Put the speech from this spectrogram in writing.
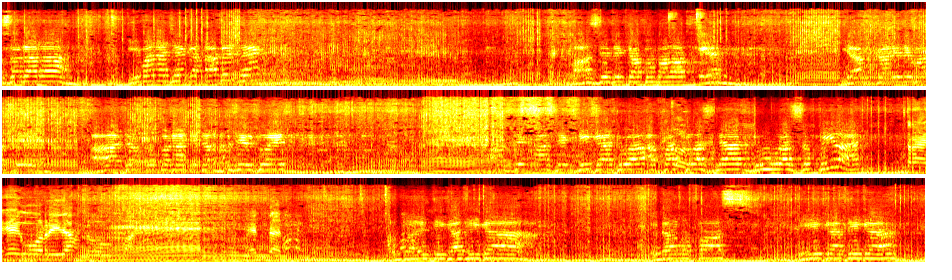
saudara. Gimana Jack? Kata apa Jack? Masih dekat pembalap ya? Yang kali ini masih Ada pemenang di dalam sirkuit. Masing-masing 32, 14 dan 29 Terakhir ngori dah tuh Edan. Kembali 33 Sudah lepas. 33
